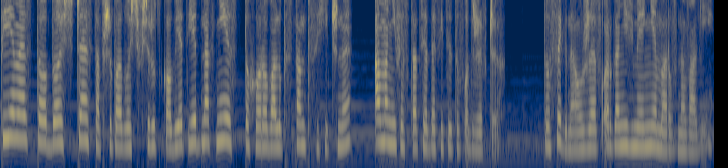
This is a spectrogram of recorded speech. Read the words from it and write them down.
PMS to dość częsta przypadłość wśród kobiet, jednak nie jest to choroba lub stan psychiczny, a manifestacja deficytów odżywczych. To sygnał, że w organizmie nie ma równowagi.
